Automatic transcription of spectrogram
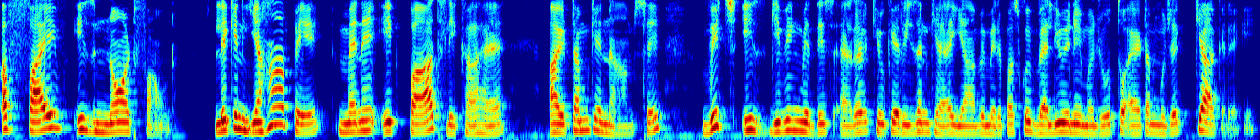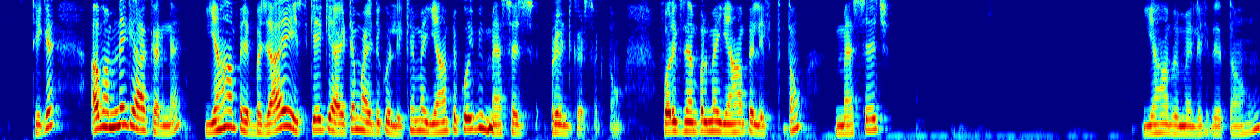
अब फाइव इज़ नॉट फाउंड लेकिन यहाँ पे मैंने एक पाथ लिखा है आइटम के नाम से which is giving me this error क्योंकि रीज़न क्या है? यहाँ पे मेरे पास कोई वैल्यू ही नहीं मौजूद तो आइटम मुझे क्या करेगी? ठीक है? अब हमने क्या करना है? यहाँ पे बजाय इसके कि आइटम आईडी को लिखे, मैं यहाँ पे कोई भी मैसेज प्रिंट कर सकता हूँ। फॉर एग्ज़ाम्पल मैं यहाँ पे लिख देता हूँ मैसेज यहाँ पे मैं लिख देता हूँ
